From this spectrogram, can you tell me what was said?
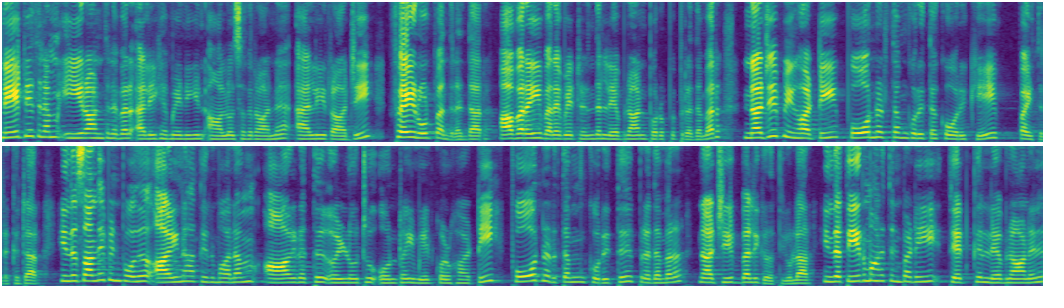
நேற்றைய தினம் ஈரான் தலைவர் அலி ஹமேனியின் ஆலோசகரான அலி ராஜி ஃபெய்ரூட் வந்திருந்தார். அவரை வரவேற்றிருந்த லெபனான் பொறுப்பு பிரதமர் நஜீப் மிகாட்டி போர் நிறுத்தம் குறித்த கோரிக்கையை வைத்திருக்கிறார் இந்த சந்திப்பின் போது ஐநா தீர்மானம் ஆயிரத்து எழுநூற்று ஒன்றை மேற்கோள் காட்டி போர் நிறுத்தம் குறித்து பிரதமர் நஜீப் வலியுறுத்தியுள்ளார். இந்த தீர்மானத்தின்படி தெற்கு லெபனானில்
